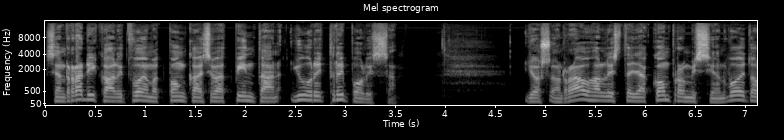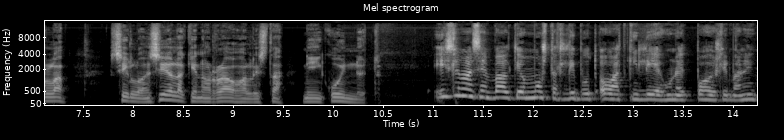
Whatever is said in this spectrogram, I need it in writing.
sen radikaalit voimat ponkaisevat pintaan juuri Tripolissa. Jos on rauhallista ja kompromissi on voitolla, silloin sielläkin on rauhallista niin kuin nyt. Islamaisen valtion mustat liput ovatkin liehuneet Pohjois-Libanin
